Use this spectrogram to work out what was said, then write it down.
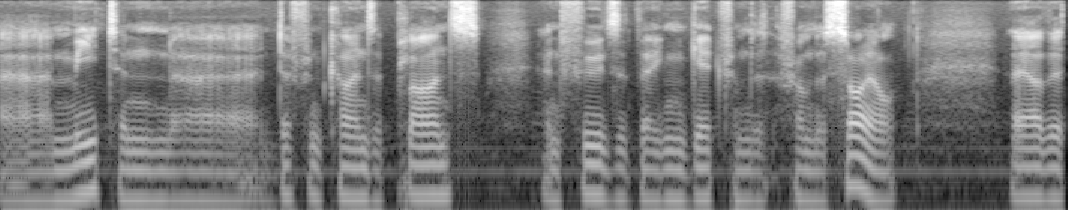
uh, meat and uh, different kinds of plants and foods that they can get from the from the soil. They are the,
